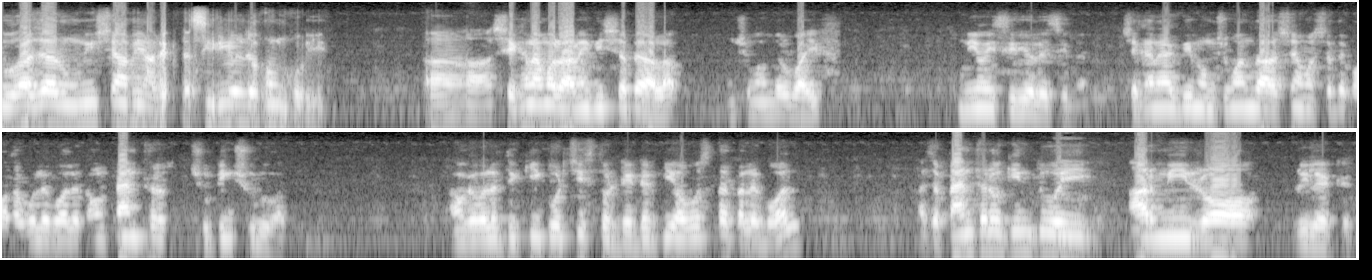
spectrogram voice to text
দু হাজার উনিশে আমি আরেকটা সিরিয়াল যখন করি সেখানে আমার রানীদির সাথে আলাপ, অংশুমানদার ওয়াইফ উনি ওই সিরিয়ালে ছিলেন। সেখানে একদিন অংশুমান দা আসে, আমার সাথে কথা বলে বলে তখন প্যান্থার শুটিং শুরু হবে। আমাকে বলে, তুই কি করছিস? তোর ডেটের কি অবস্থা? তাহলে বল। আচ্ছা প্যান্থারও কিন্তু ওই আর্মি র রিলেটেড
